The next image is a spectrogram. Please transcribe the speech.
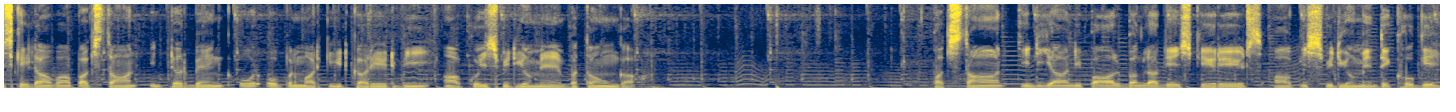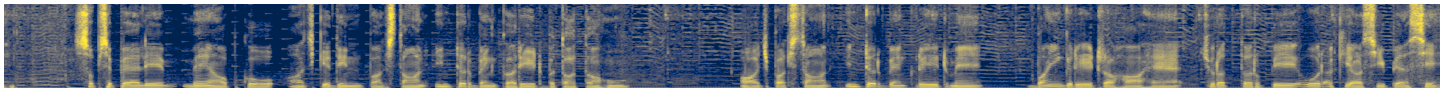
इसके अलावा पाकिस्तान इंटर बैंक और ओपन मार्केट का रेट भी आपको इस वीडियो में बताऊँगा। पाकिस्तान, इंडिया, नेपाल, बांग्लादेश के रेट्स आप इस वीडियो में देखोगे। सबसे पहले मैं आपको आज के दिन पाकिस्तान इंटर बैंक का रेट बताता हूँ। आज पाकिस्तान इंटर बैंक रेट में बाइंग रेट रहा है चौहत्तर रुपये और इक्यासी पैसे।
